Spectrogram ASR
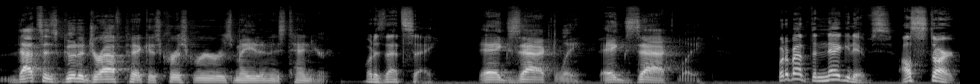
That's as good a draft pick as Chris Grier has made in his tenure. What does that say? Exactly. Exactly. What about the negatives? I'll start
